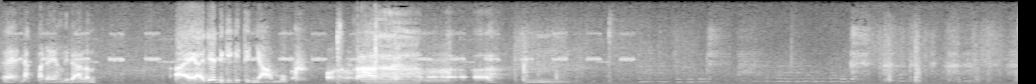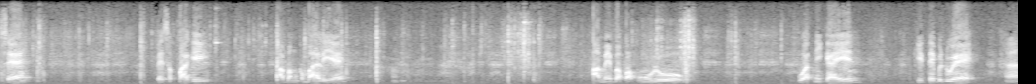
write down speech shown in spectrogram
Enak pada yang di dalam. Ayah aja digigitin nyamuk. Orang kafir. Hmm. Se, besok pagi abang kembali ya. Ame bapak pengulu. Buat nikahin kita berdua. Hah?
